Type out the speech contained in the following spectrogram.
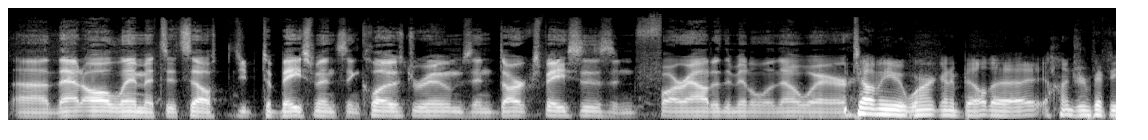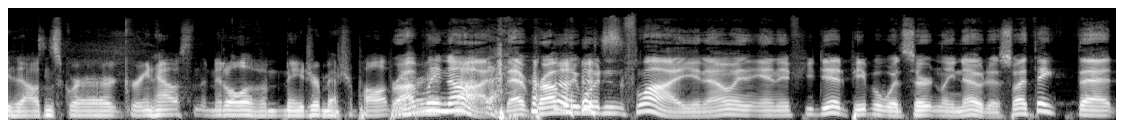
Uh, that all limits itself to, basements and closed rooms and dark spaces and far out in the middle of nowhere. Tell me you weren't going to build a 150,000 square greenhouse in the middle of a major metropolitan Probably area? not. that probably wouldn't fly, you know. And, and if you did, people would certainly notice. So I think that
